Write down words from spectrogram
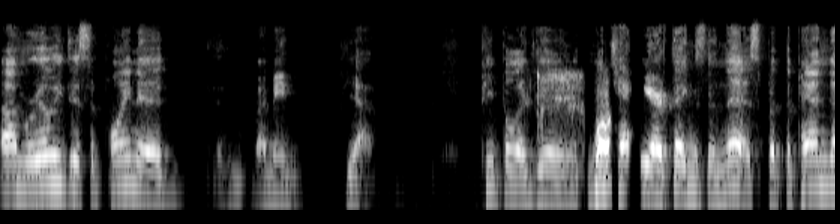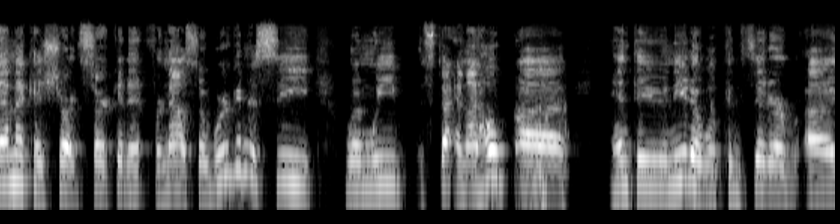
I'm really disappointed. I mean, yeah, people are dealing with much heavier things than this, but the pandemic has short circuited for now. So we're going to see when we start, and I hope uh, Gente Unida will consider uh,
